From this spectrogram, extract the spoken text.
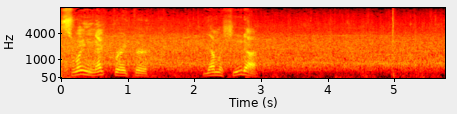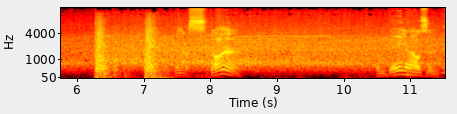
Swing neck breaker, Yamashita. And a stunner from Danhausen.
